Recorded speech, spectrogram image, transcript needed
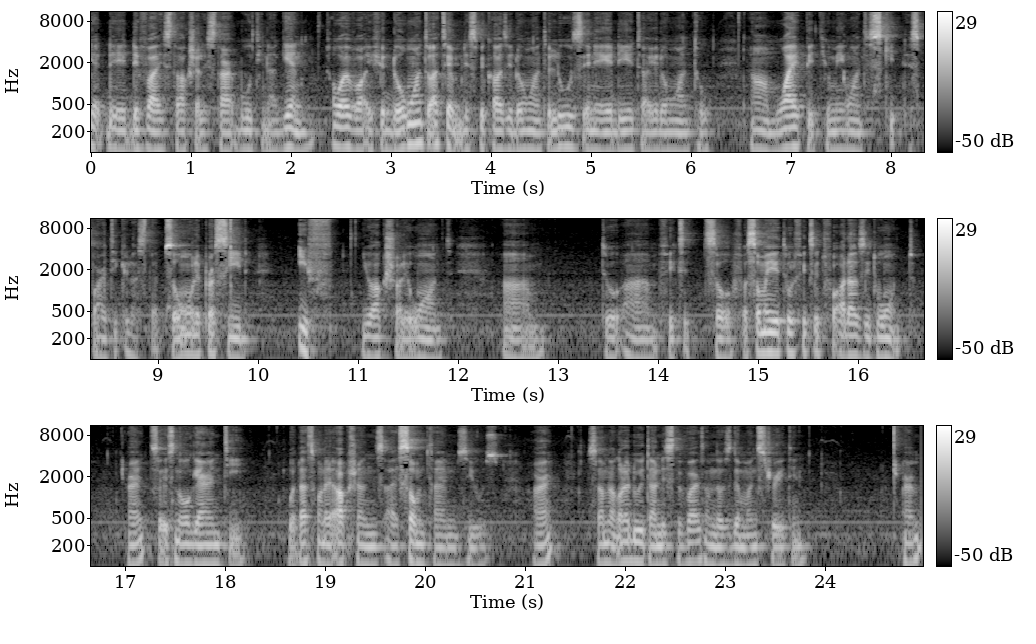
get the device to actually start booting again. However if you don't want to attempt this because you don't want to lose any data you don't want to um, wipe it you may want to skip this particular step. So only proceed if you actually want um, to um, fix it. So for some of you it will fix it for others it won't right? So it's no guarantee but that's one of the options I sometimes use all right? So I'm not going to do it on this device I'm just demonstrating all right?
